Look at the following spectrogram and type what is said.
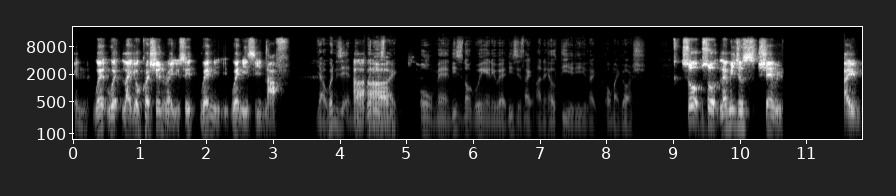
in where, where, like your question, right? You said when when is enough? Yeah. When is it enough? when it's Um, like, oh man, this is not going anywhere. This is like unhealthy already. Like, oh my gosh. So so let me just share with I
